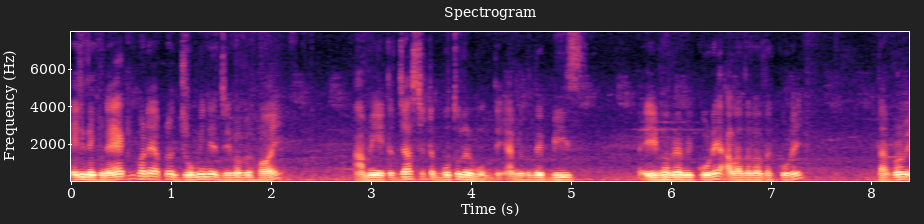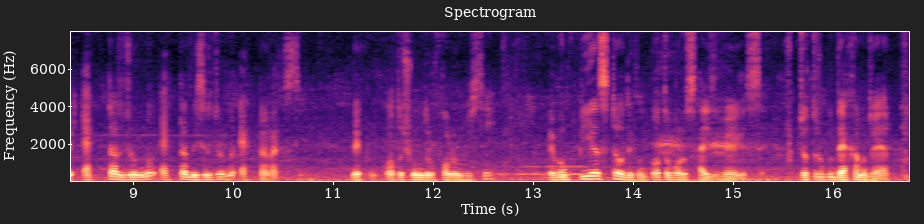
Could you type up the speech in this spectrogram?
এই যে দেখুন, একবারে আপনার জমিনে যেভাবে হয়, আমি এটা জাস্ট একটা বোতলের মধ্যে, আমি ওখানে বীজ এইভাবে আমি করে আলাদা আলাদা করে, তারপর আমি একটার জন্য, একটা বীজের জন্য একটা রাখছি। দেখুন কত সুন্দর ফলন হয়েছে এবং পেঁয়াজটাও দেখুন কত বড় সাইজ হয়ে গেছে, যতটুকু দেখানো যায় আর কি।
